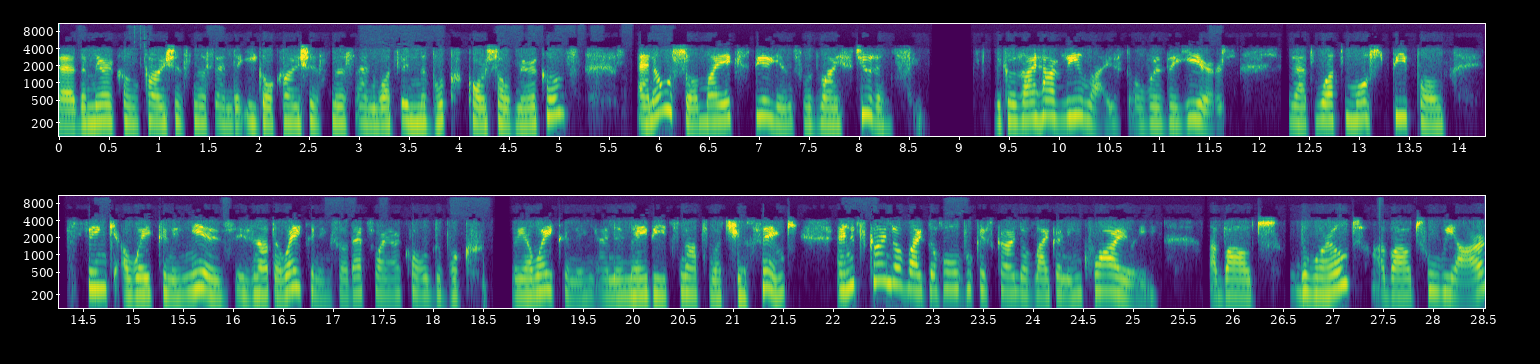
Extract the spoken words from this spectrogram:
uh, the miracle consciousness and the ego consciousness and what's in the book course of miracles and also my experience with my students. Because i have realized over the years that what most people think awakening is is not awakening. So that's why i call the book the awakening and maybe it's not what you think and it's kind of like the whole book is kind of like an inquiry about the world, about who we are,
